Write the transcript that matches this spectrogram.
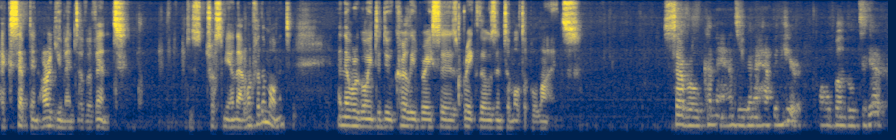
accept an argument of event. Just trust me on that one for the moment. And then we're going to do curly braces, break those into multiple lines. Several commands are going to happen here, all bundled together.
